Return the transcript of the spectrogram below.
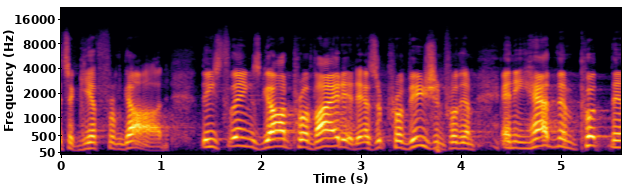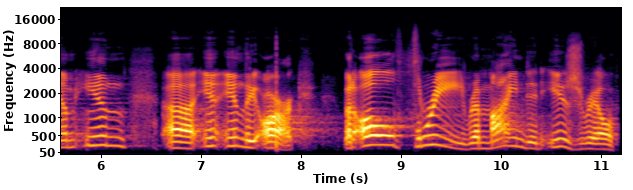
It's a gift from God. These things God provided as a provision for them, and He had them put them in, uh, in, in the ark. But all three reminded Israel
